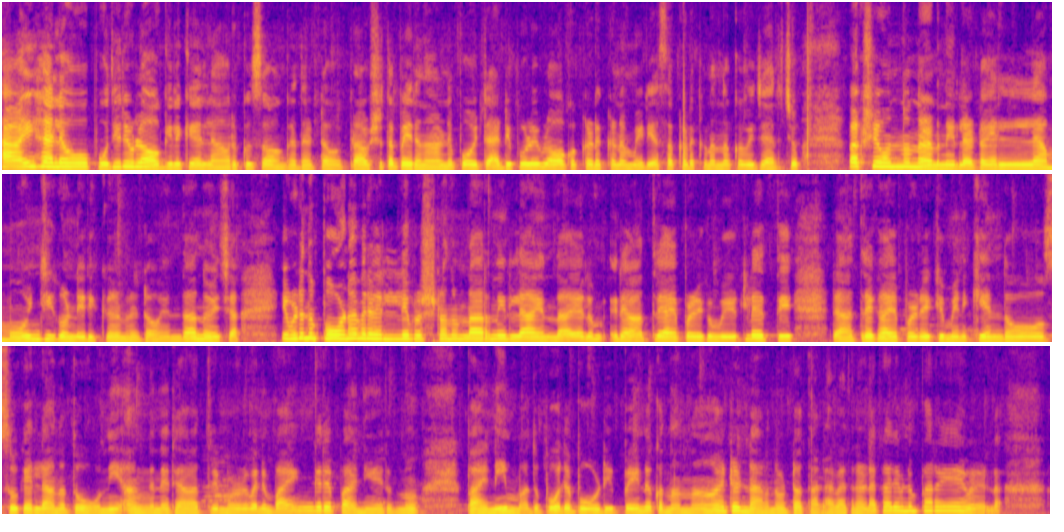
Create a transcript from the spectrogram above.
Hi hello. പുതിയൊരു വ്ളോഗിലേക്ക് എല്ലാവർക്കും സ്വാഗതം കേട്ടോ പ്രാവശ്യത്തെ പെരുന്നാളിന് പോയിട്ട് അടിപൊളി വ്ളോഗൊക്കെ എടുക്കണം വീഡിയോസൊക്കെ എടുക്കണം എന്നൊക്കെ വിചാരിച്ചു. പക്ഷേ ഒന്നും നടന്നില്ല കേട്ടോ എല്ലാം മോഞ്ചി കൊണ്ടിരിക്കുകയാണ് കേട്ടോ എന്താണെന്ന് വെച്ചാൽ ഇവിടുന്ന് പോണവരെ വലിയ പ്രശ്നമൊന്നും ഉണ്ടായിരുന്നില്ല. എന്തായാലും രാത്രി ആയപ്പോഴേക്കും വീട്ടിലെത്തി. രാത്രിയൊക്കെ ആയപ്പോഴേക്കും എനിക്ക് എന്തോ സുഖമില്ലാന്ന് തോന്നി. അങ്ങനെ രാത്രി മുഴുവനും ഭയങ്കര പനിയായിരുന്നു. പനിയും അതുപോലെ ബോഡി പെയിനൊക്കെ നന്നായിട്ടുണ്ടായിരുന്നു കേട്ടോ തലവേദനയുടെ കാര്യം പറയേ വേണ്ട.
